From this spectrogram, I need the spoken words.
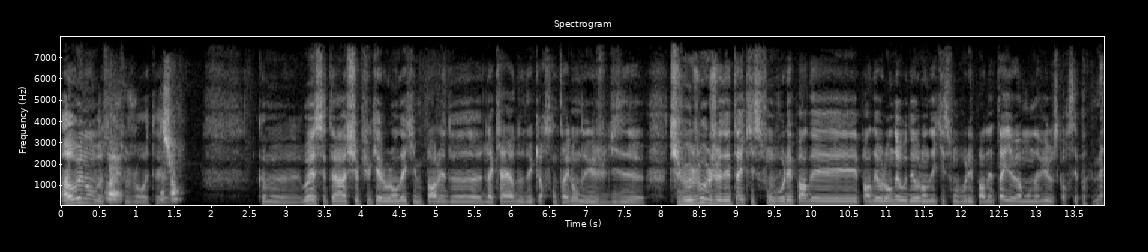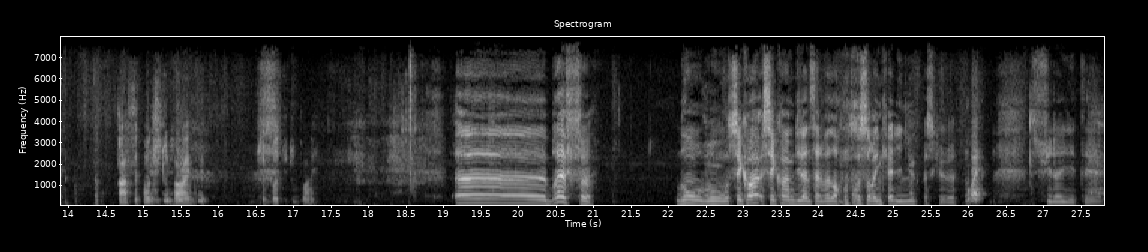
Ah oui, non, bah, ça a Ouais, toujours été. Bien sûr. Comme, euh, ouais, c'était un, je sais plus quel Hollandais qui me parlait de, de la carrière de Dekers en Thaïlande et je lui disais, euh, tu veux jouer au jeu des Thaïs qui se font voler par des, par des Hollandais ou des Hollandais qui se font voler par des Thaïs? À mon avis, le score c'est pas le même. Ah, c'est pas du tout pareil. C'est pas du tout pareil. Euh, bref. Bon, bon c'est quand, même- c'est quand même Dylan Salvador contre Soren Kaliniuk parce que Ouais. celui-là il était.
